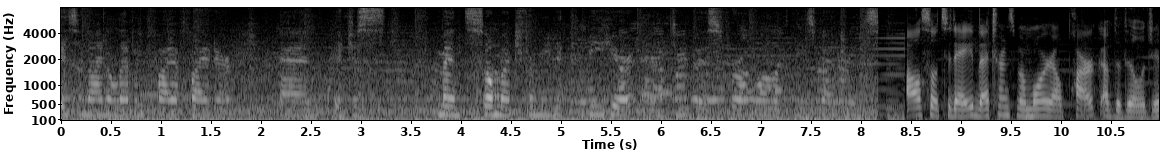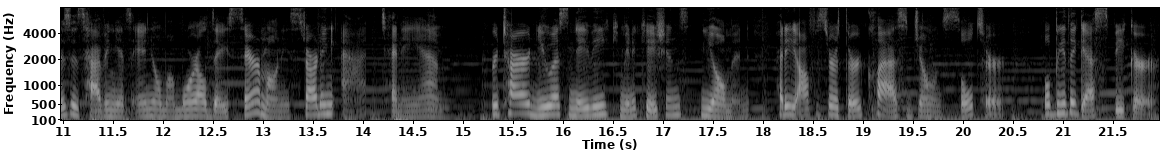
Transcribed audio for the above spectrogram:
is a 9/11 firefighter, and it just meant so much for me to be here and do this for all of these veterans. Also today, Veterans Memorial Park of the Villages is having its annual Memorial Day ceremony starting at 10 a.m. Retired U.S. Navy Communications Yeoman Petty Officer 3rd Class Joan Salter will be the guest speaker.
